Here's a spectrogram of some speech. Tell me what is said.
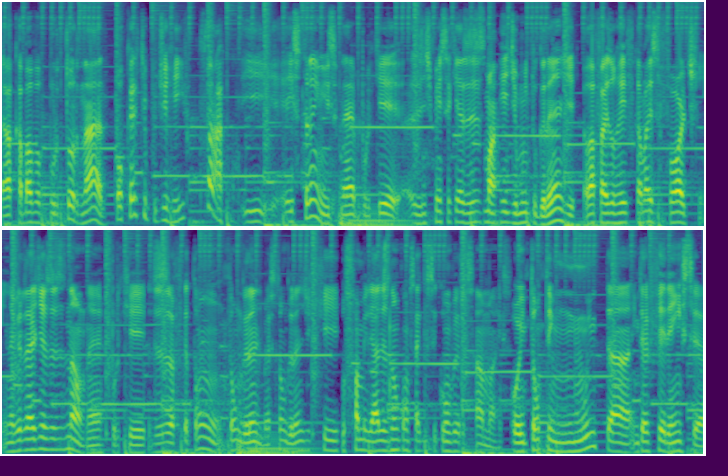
ela acabava por tornar qualquer tipo de rei fraco. E é estranho isso, né? Porque a gente pensa que às vezes uma rede muito grande, ela faz o rei ficar mais forte. E na verdade, às vezes não, né? Porque às vezes ela fica tão, tão grande, mas tão grande que os familiares não conseguem se conversar mais. Ou então tem muita interferência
